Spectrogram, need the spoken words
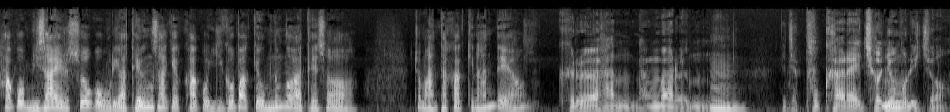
하고 미사일 쏘고 우리가 대응 사격하고 이거밖에 없는 것 같아서 좀 안타깝긴 한데요. 그러한 막말은 음. 이제 북한의 전유물이죠.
